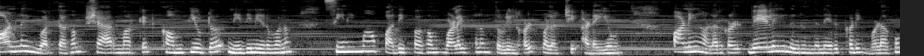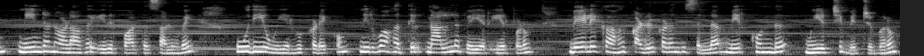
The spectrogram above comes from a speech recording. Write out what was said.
ஆன்லைன் வர்த்தகம் ஷேர் மார்க்கெட் கம்ப்யூட்டர் நிதி நிறுவனம் சினிமா பதிப்பகம் வலைத்தளம் தொழில்கள் வளர்ச்சி அடையும். பணியாளர்கள் வேலையில் இருந்த நெருக்கடி விலகும் நீண்ட நாளாக எதிர்பார்த்த சலுகை ஊதிய உயர்வு கிடைக்கும். நிர்வாகத்தில் நல்ல பெயர் ஏற்படும். வேலைக்காக கடல் கடந்து செல்ல மேற்கொண்டு முயற்சி வெற்றி பெறும்.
